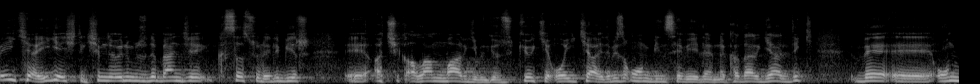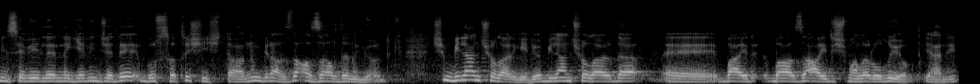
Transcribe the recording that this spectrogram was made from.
Ve iki ayı geçtik. Şimdi önümüzde bence kısa süreli bir açık alan var gibi gözüküyor ki o iki ayda biz 10 bin seviyelerine kadar geldik ve e, 10 bin seviyelerine gelince de bu satış iştahının biraz da azaldığını gördük. Şimdi bilançolar geliyor. Bilançolarda e, bazı ayrışmalar oluyor yani.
